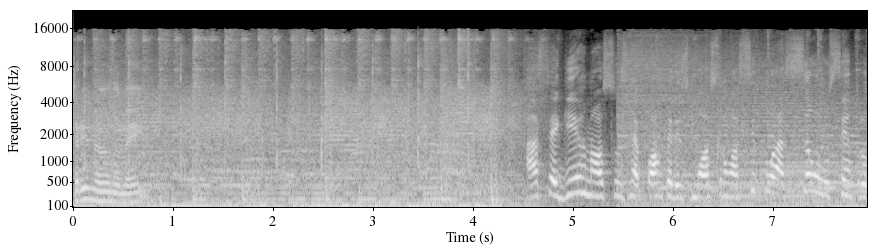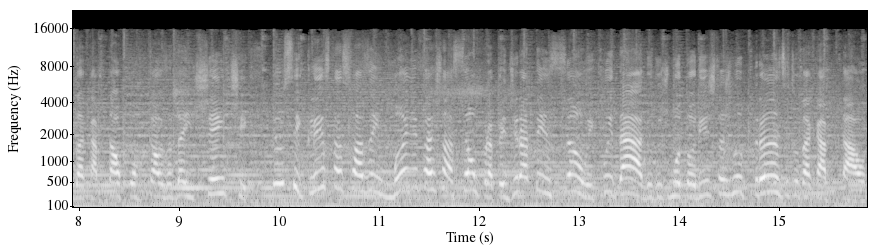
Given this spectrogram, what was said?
treinando, né? A seguir, nossos repórteres mostram a situação no centro da capital por causa da enchente e os ciclistas fazem manifestação para pedir atenção e cuidado dos motoristas no trânsito da capital.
